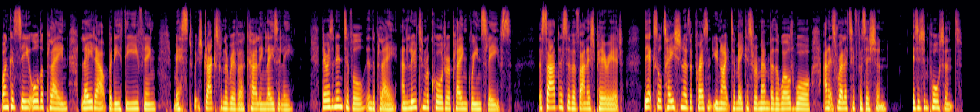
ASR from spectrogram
one can see all the plain laid out beneath the evening mist which drags from the river, curling lazily. There is an interval in the play, and lute and recorder are playing green sleeves. The sadness of a vanished period, the exaltation of the present unite to make us remember the World War and its relative position. Is it important?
